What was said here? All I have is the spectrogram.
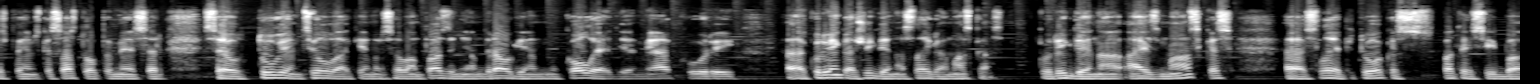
iespējams sastopamies ar sev tuviem cilvēkiem, ar savām paziņām, draugiem, kolēģiem, ja, kuri kur vienkārši ikdienā staigā maskās, kur ikdienā aiz maskas slēpj to, kas patiesībā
